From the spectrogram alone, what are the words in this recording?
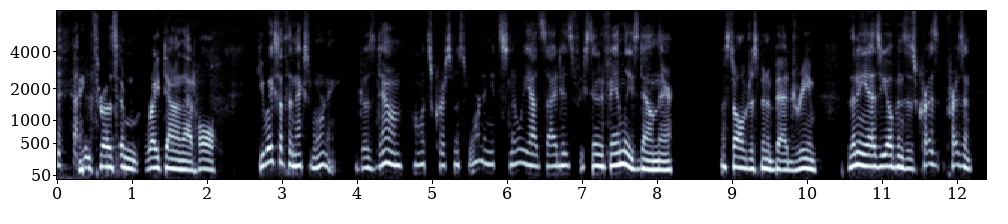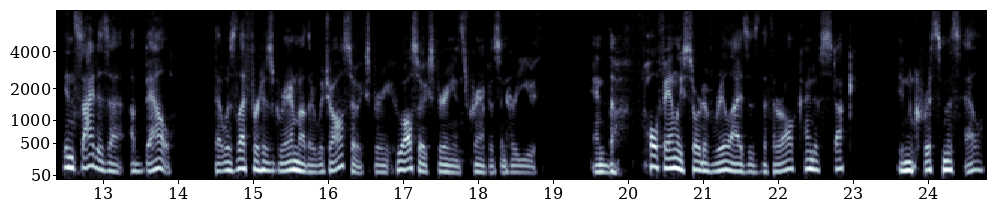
and he throws him right down in that hole. He wakes up the next morning, goes down. Oh, it's Christmas morning. It's snowy outside. His extended family's down there. Must all have just been a bad dream. But then he, as he opens his cres- present, inside is a, a bell that was left for his grandmother, which also experienced, who also experienced Krampus in her youth. And the whole family sort of realizes that they're all kind of stuck in Christmas hell.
